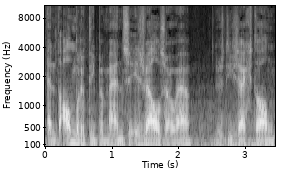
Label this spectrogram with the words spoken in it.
En het andere type mensen is wel zo, hè? Dus die zegt dan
